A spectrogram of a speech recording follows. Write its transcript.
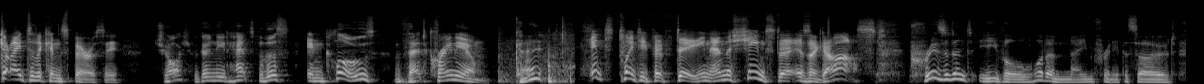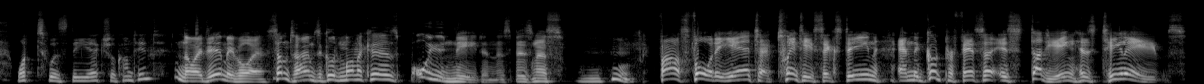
Guide to the Conspiracy. Josh, we're going to need hats for this. Enclose that cranium. Okay. It's 2015 and the Sheenster is aghast. President Evil. What a name for an episode. What was the actual content? No idea, me boy. Sometimes a good moniker is all you need in this business. Mm-hmm. Fast forward a year to 2016, and the good professor is studying his tea leaves.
